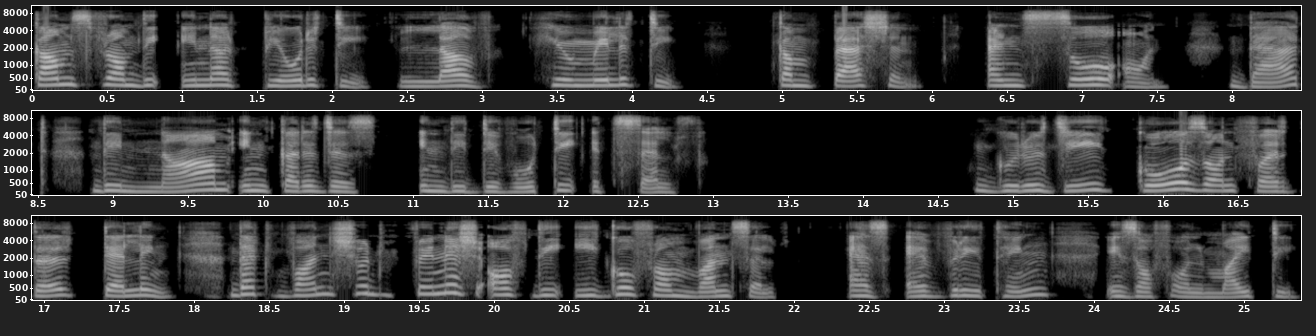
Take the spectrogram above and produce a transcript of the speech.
comes from the inner purity, love, humility, compassion, and so on, that the Nam encourages in the devotee itself. Guruji goes on further telling that one should finish off the ego from oneself as everything is of Almighty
